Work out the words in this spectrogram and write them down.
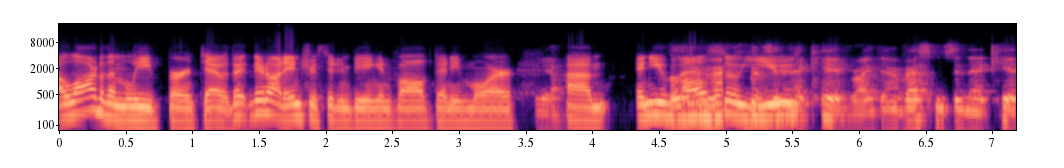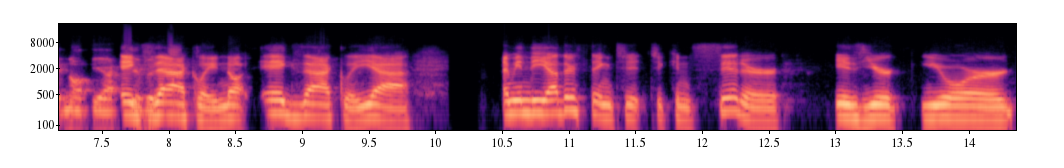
a lot of them leave burnt out. They're, not interested in being involved anymore. Yeah. Um, and you've also used their kid, right? Their investments in their kid, not the activity. Exactly. Not exactly. Yeah. I mean, the other thing to to consider is your your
